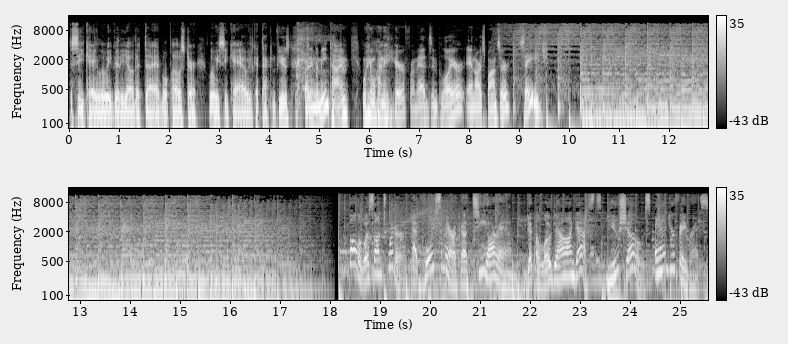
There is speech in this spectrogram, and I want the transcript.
the CK Louis video that uh, Ed will post, or Louis CK. I always get that confused. But in the meantime, we want to hear from Ed's employer and our sponsor, Sage. Follow us on Twitter at VoiceAmericaTRN. Get the lowdown on guests, new shows, and your favorites.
